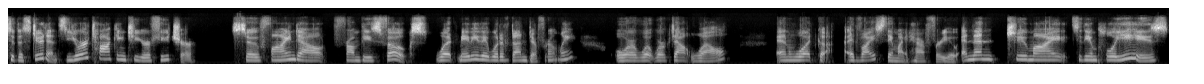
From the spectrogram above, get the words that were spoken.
to the students, you're talking to your future. So find out from these folks what maybe they would have done differently or what worked out well and what advice they might have for you and then to my to the employees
